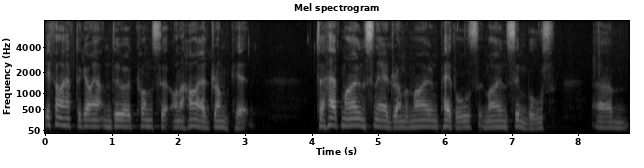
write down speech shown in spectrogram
if I have to go out and do a concert on a hired drum kit, to have my own snare drum and my own pedals and my own cymbals um,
